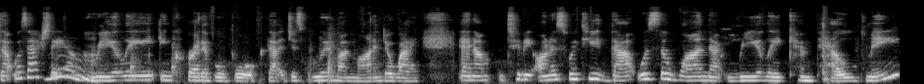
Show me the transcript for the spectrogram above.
That was actually a really incredible book that just blew my mind away. And um, to be honest with you, that was the one that really compelled me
